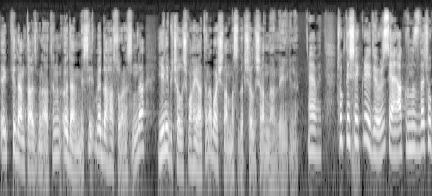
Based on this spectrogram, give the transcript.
e, kıdem tazminatının ödenmesi ve daha sonrasında yeni bir çalışma hayatına başlanmasıdır çalışanlarla ilgili. Evet. Çok teşekkür ediyoruz. Yani aklımızda çok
